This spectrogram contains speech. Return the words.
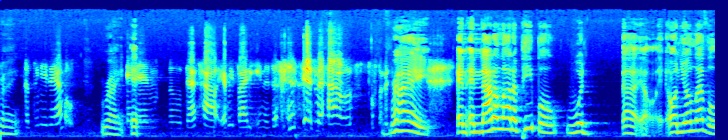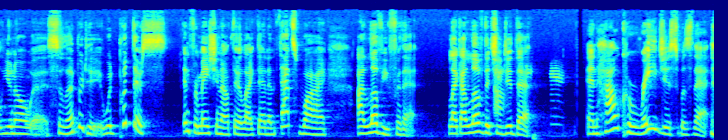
right, because we needed help. right. And, And- so that's how everybody ended up in the house. Right. And and not a lot of people would uh, on your level, you know, celebrity would put their s- information out there like that and that's why I love you for that. Like I love that you did that. And how courageous was that?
